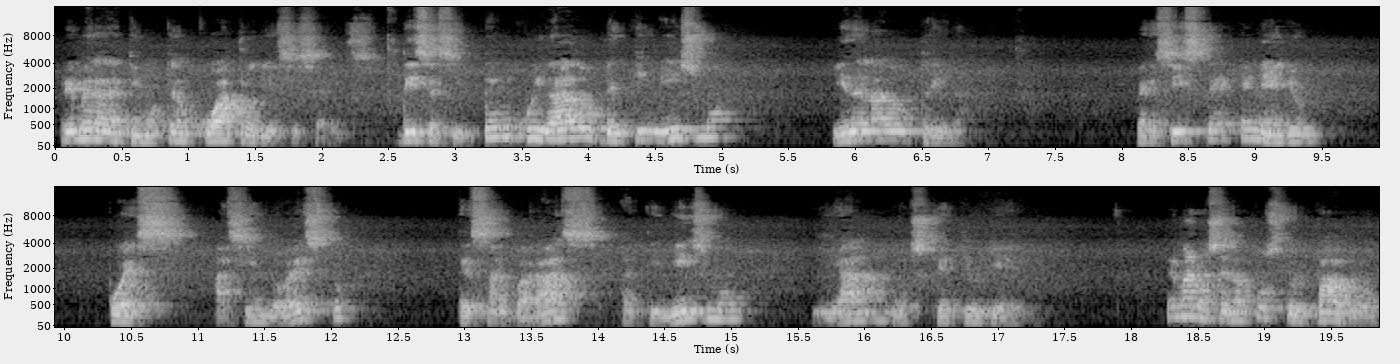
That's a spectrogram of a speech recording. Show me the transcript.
Primera de Timoteo 4, 16. Dice así, ten cuidado de ti mismo y de la doctrina. Persiste en ello pues haciendo esto, te salvarás a ti mismo y a los que te oyeren. Hermanos, el apóstol Pablo,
